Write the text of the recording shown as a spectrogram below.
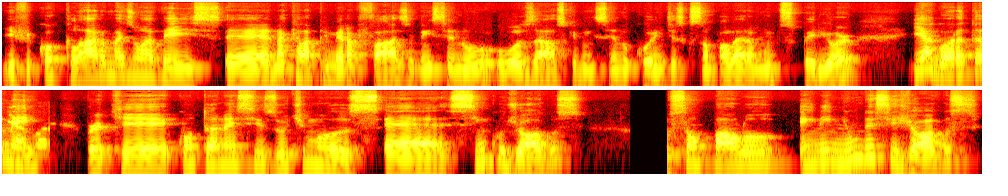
E ficou claro mais uma vez, é, naquela primeira fase, vencendo o Osasco e vencendo o Corinthians, que o São Paulo era muito superior, e agora também, e agora? porque contando esses últimos é, cinco jogos, o São Paulo, em nenhum desses jogos,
